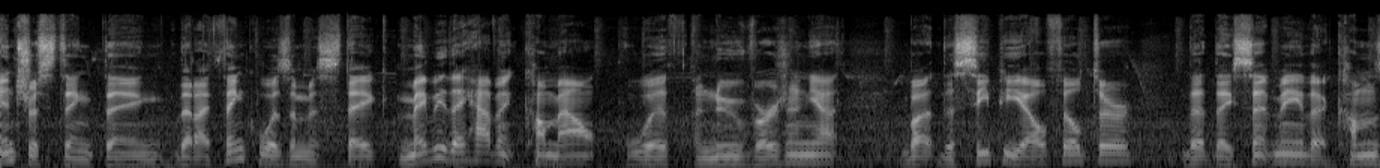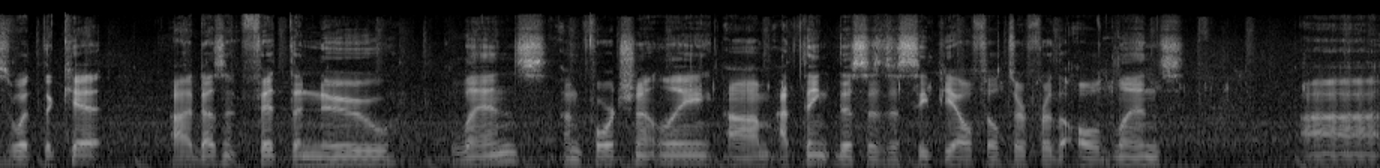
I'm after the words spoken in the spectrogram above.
interesting thing that I think was a mistake, maybe they haven't come out with a new version yet, but the CPL filter that they sent me that comes with the kit uh, doesn't fit the new lens, unfortunately. Um, I think this is the CPL filter for the old lens. Uh,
